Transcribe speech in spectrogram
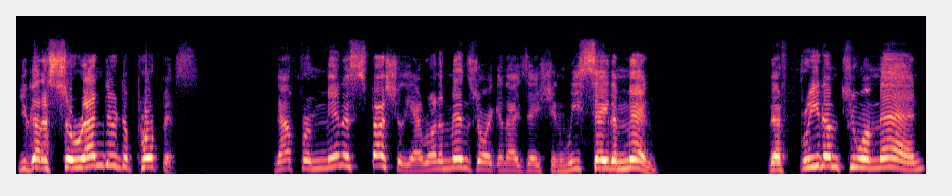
You got to surrender to purpose. Now, for men especially, I run a men's organization. We say to men that freedom to a man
